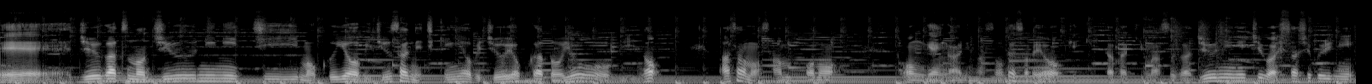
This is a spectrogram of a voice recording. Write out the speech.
えー、10月の12日木曜日、13日金曜日、14日土曜日の朝の散歩の音源がありますので、それをお聴きいただきますが、12日は久しぶりに、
